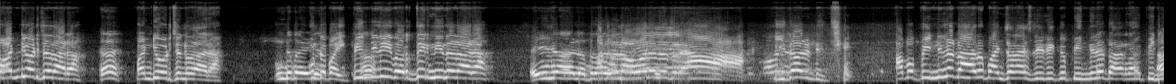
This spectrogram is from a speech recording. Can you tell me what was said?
വണ്ടി ഓടിച്ചത് ആരാ? വണ്ടി ഓടിച്ചത് ആരാ? ഉണ്ട് പൈ. പിന്നിൽ വെറുതെ ഇരുന്നത് ആരാ? അപ്പൊ ഇതാണ് പിന്നിലെ ടയർ പഞ്ചറായ സ്ഥിതിക്ക് പിന്നിലെ ടയർ പിന്നെ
